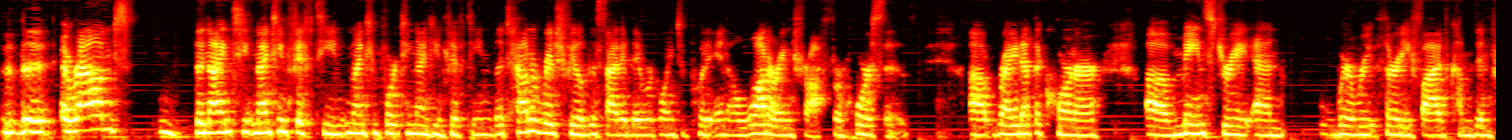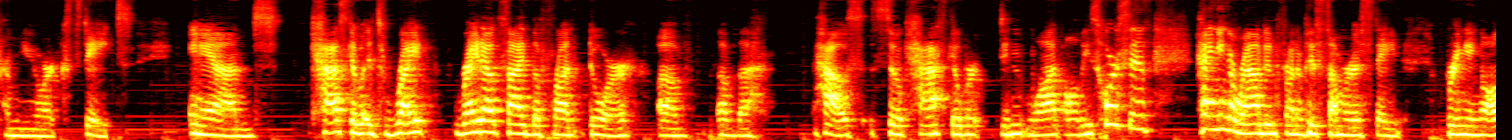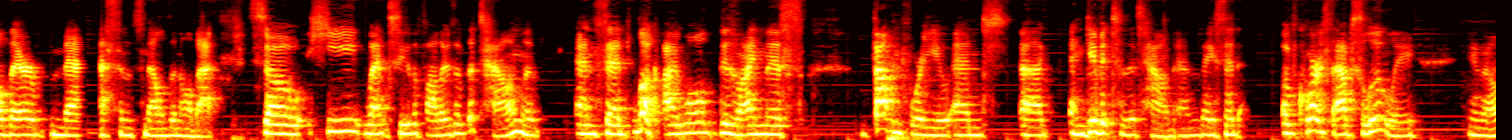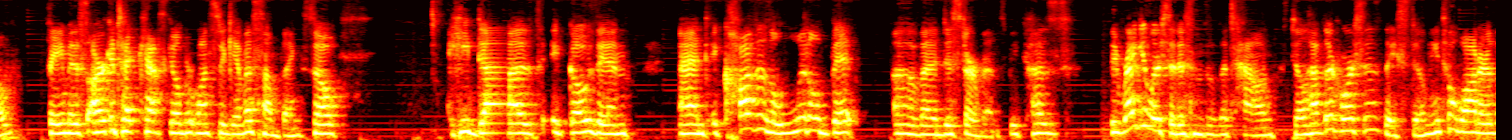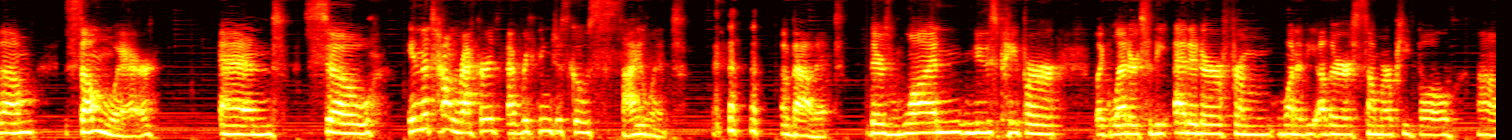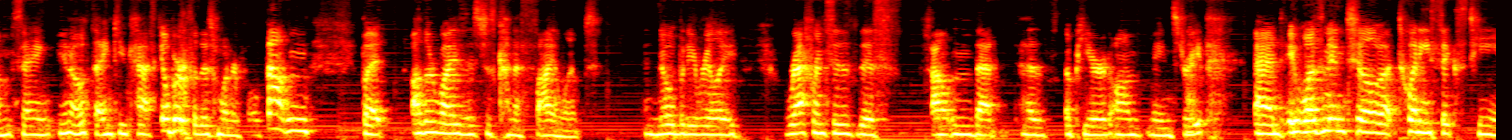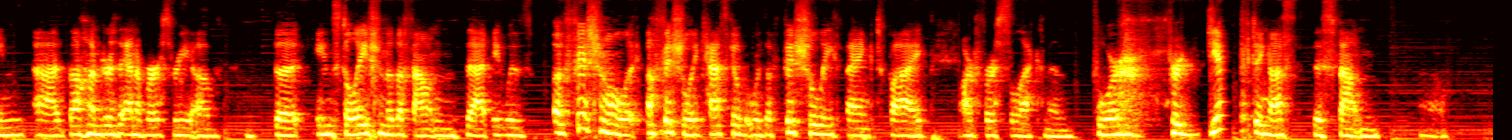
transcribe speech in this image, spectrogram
the around the 19, 1915, 1914, 1915, the town of Ridgefield decided they were going to put in a watering trough for horses uh, right at the corner of Main Street and where Route 35 comes in from New York State. And Gilbert, it's right right outside the front door of of the house. So Cass Gilbert didn't want all these horses hanging around in front of his summer estate, bringing all their mess and smells and all that. So he went to the fathers of the town and said, "Look, I will design this fountain for you and uh, and give it to the town." And they said, "Of course, absolutely." You know, famous architect Cass Gilbert wants to give us something. So he does. It goes in and it causes a little bit of a disturbance because the regular citizens of the town still have their horses, they still need to water them somewhere. And so in the town records, everything just goes silent about it. There's one newspaper like letter to the editor from one of the other summer people um, saying, you know, thank you, Cass Gilbert, for this wonderful fountain. But otherwise, it's just kind of silent and nobody really references this fountain that has appeared on Main Street. And it wasn't until 2016, uh, the 100th anniversary of the installation of the fountain, that it was officially, officially, Cass Gilbert was officially thanked by our first selectman for for gifting us this fountain.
